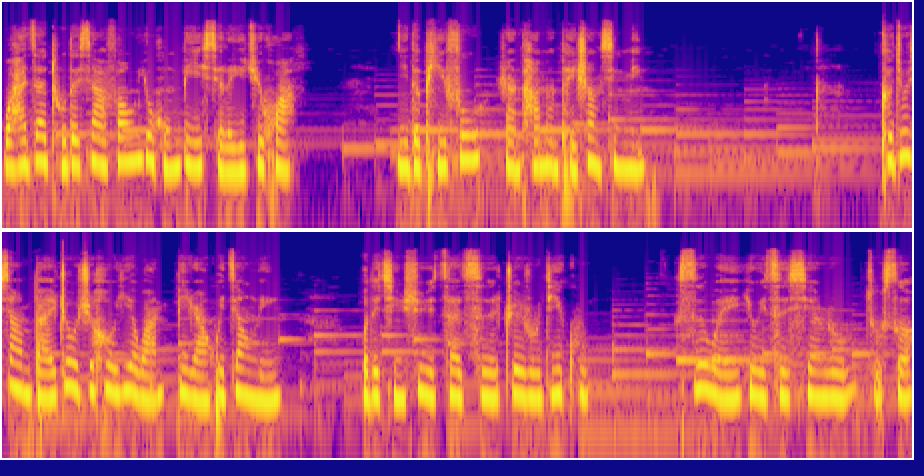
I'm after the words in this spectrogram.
我还在图的下方用红笔写了一句话：“你的皮肤让他们赔上性命。”可就像白昼之后夜晚必然会降临，我的情绪再次坠入低谷，思维又一次陷入阻塞，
